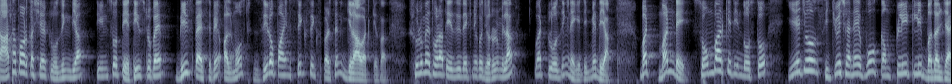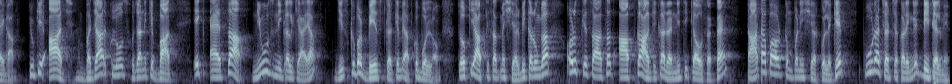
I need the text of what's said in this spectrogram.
टाटा पावर का शेयर क्लोजिंग दिया तीन सौ तैतीस पैसे पे almost zero point six six percent गिरावट के साथ। शुरू में थोड़ा तेज़ी देखने को ज़रूर मिला बट क्लोजिंग नेगेटिव में दिया। बट मंडे सोमवार के दिन दोस्तों, ये जो सिचुएशन है, वो कंप्लीटली बदल जाएगा। क्योंकि आज बाज़ार क्लोज हो जाने के बाद एक ऐसा न्यूज़ निकल के आया, जिसके ऊपर बेस्ड करके मैं आपको बोल रहा हूँ, जो कि आपके साथ मैं शेयर भी करूँगा, और उसके साथ साथ आपका आगे का रणनीति क्या हो सकता है टाटा पावर कंपनी शेयर को लेके पूरा चर्चा करेंगे डिटेल में।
